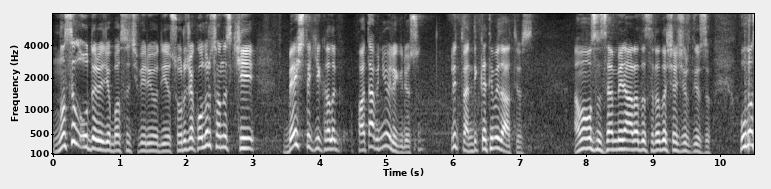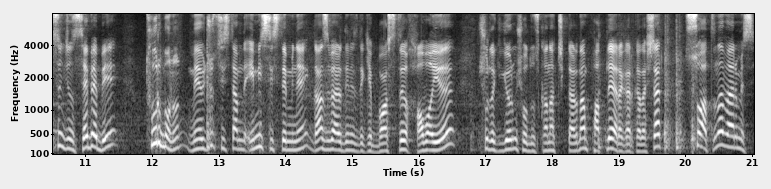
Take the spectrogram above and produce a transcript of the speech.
nasıl o derece basınç veriyor diye soracak olursanız ki 5 dakikalık Fatih abi niye öyle gülüyorsun? Lütfen dikkatimi dağıtıyorsun. Ama olsun sen beni arada sırada şaşırtıyorsun. Bu basıncın sebebi turbonun mevcut sistemde emiş sistemine gaz verdiğinizdeki bastığı havayı şuradaki görmüş olduğunuz kanatçıklardan patlayarak arkadaşlar su hattına vermesi.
